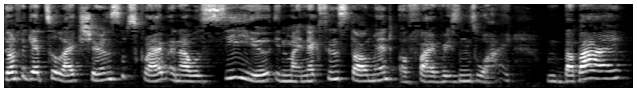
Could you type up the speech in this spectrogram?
don't forget to like share and subscribe and i will see you in my next installment of five reasons why. Bye bye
